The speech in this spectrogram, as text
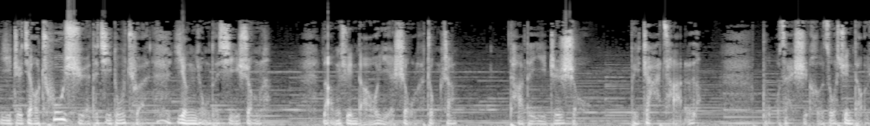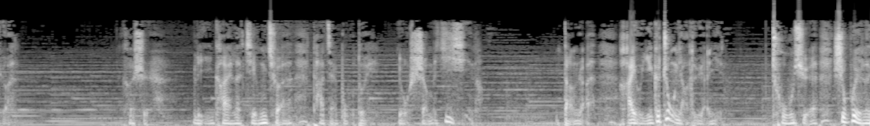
一只叫初雪的缉毒犬英勇的牺牲了，狼训导也受了重伤，他的一只手被炸残了，不再适合做训导员。可是。离开了警犬，他在部队有什么意义呢？当然，还有一个重要的原因：初雪是为了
